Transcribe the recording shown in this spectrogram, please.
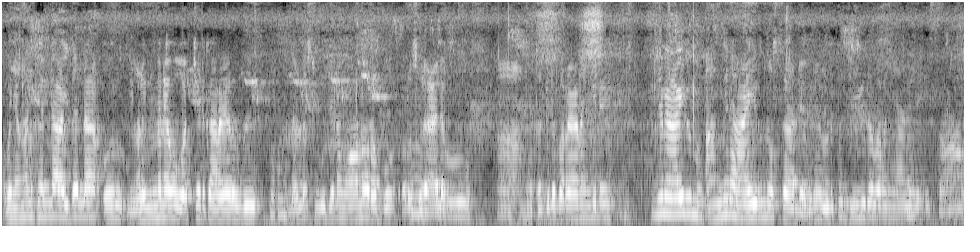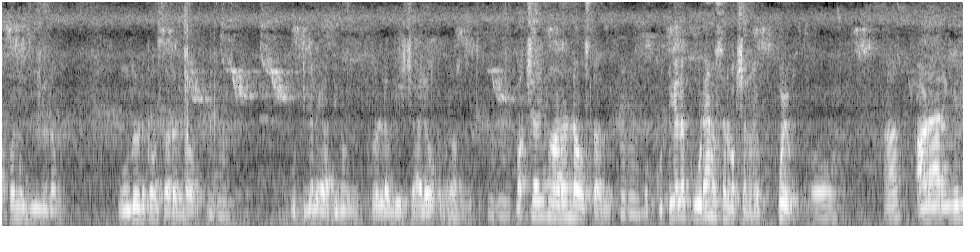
അപ്പൊ ഞങ്ങൾക്കെല്ലാം ഇതെല്ലാം ഒരു നിങ്ങൾ ഇങ്ങനെ ഒച്ചയിട്ട് കറയരുത് എന്നുള്ള സൂചനമാണോ റബ്ബു റസൂലാലോ ആ മൊത്തത്തിൽ പറയുകയാണെങ്കിൽ ഇങ്ങനെ ആയിരുന്നു. അങ്ങനെ ആയിരുന്നു ഉസ്താദിന്റെ. പിന്നെ ഇവിടുത്തെ ജീവിതം പറഞ്ഞാൽ സാപ്പന ജീവിതം ഉള്ളെടുക്കുന്ന സ്ഥലം ഉണ്ടാവും. കുട്ടികളെ അധികം വെള്ളം വീഴ്ചാലോ എന്ന് പറഞ്ഞിട്ട്. പക്ഷെ അതിന് ആടേണ്ട അവസ്ഥ അത്. കുട്ടികളെ കൂടാൻ അവസ്ഥ ഭക്ഷണം എപ്പോഴും. ആ ആടാരെങ്കിൽ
